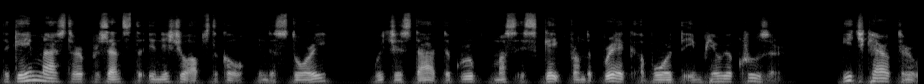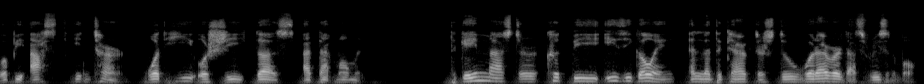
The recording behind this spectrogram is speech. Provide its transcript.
The game master presents the initial obstacle in the story, which is that the group must escape from the brig aboard the Imperial cruiser. Each character will be asked in turn what he or she does at that moment. The game master could be easygoing and let the characters do whatever that's reasonable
